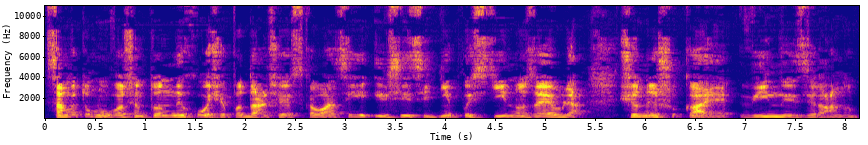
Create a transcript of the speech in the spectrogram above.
Саме тому Вашингтон не хоче подальшої ескалації і всі ці дні постійно заявляє, що не шукає війни з Іраном,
